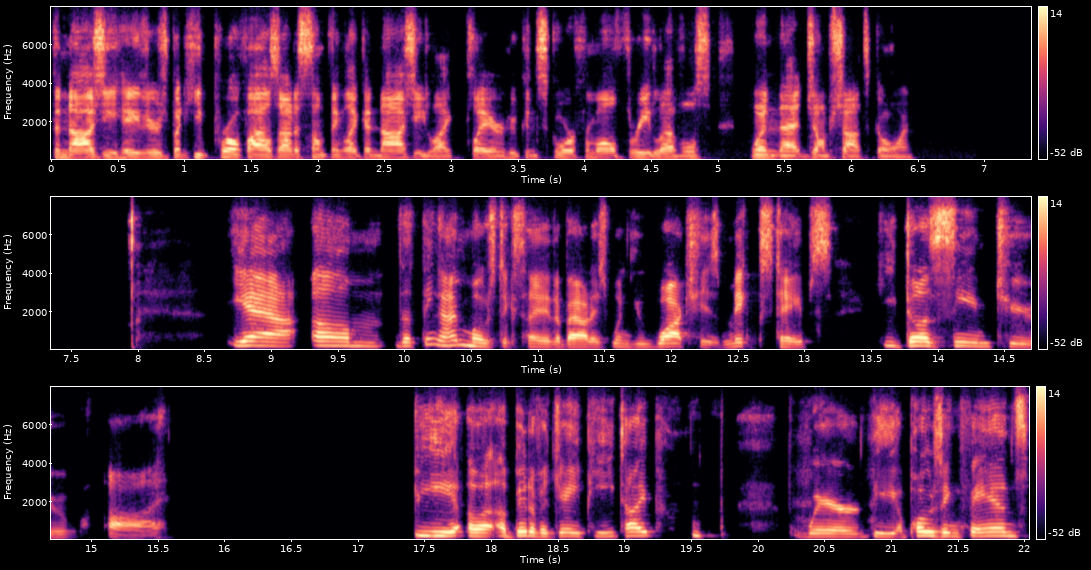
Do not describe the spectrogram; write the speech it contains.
the Naji haters, but he profiles out as something like a Naji like player who can score from all three levels when that jump shot's going. Yeah, um, the thing I'm most excited about is when you watch his mixtapes, he does seem to uh, be a, a bit of a JP type, where the opposing fans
